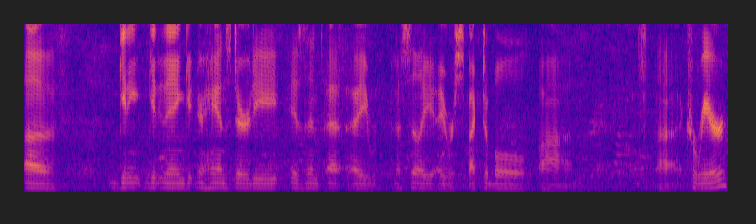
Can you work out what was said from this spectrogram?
of getting getting in, getting your hands dirty isn't a, a necessarily a respectable um, uh, career.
